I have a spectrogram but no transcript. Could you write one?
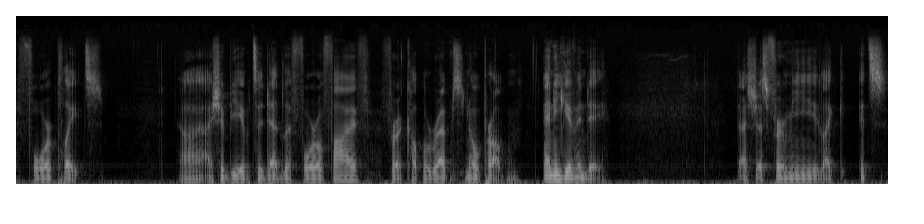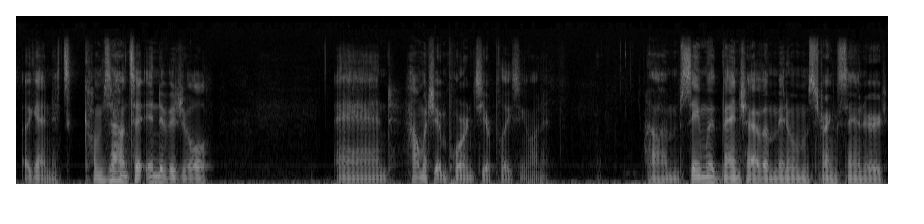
four plates. Uh, I should be able to deadlift 405 for a couple reps, no problem, any given day. That's just for me. Like it's again, it comes down to individual and how much importance you're placing on it. Um, same with bench. I have a minimum strength standard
